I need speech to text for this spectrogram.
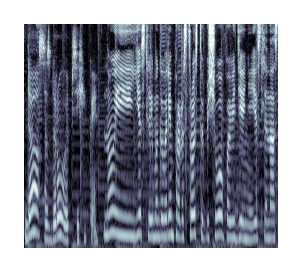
да, со здоровой психикой. Ну и если мы говорим про расстройство пищевого поведения, если нас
